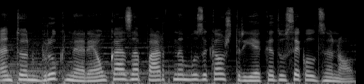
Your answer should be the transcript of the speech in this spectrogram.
Anton Bruckner é um caso à parte na música austríaca do século XIX.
